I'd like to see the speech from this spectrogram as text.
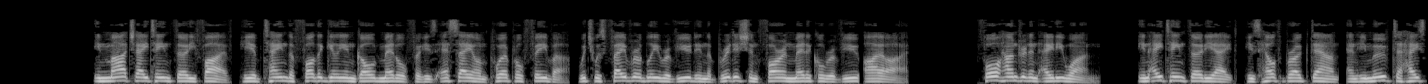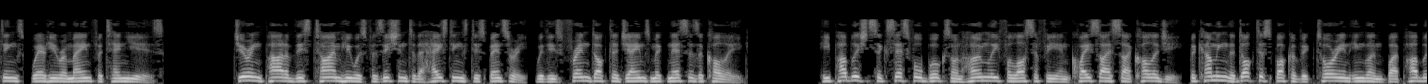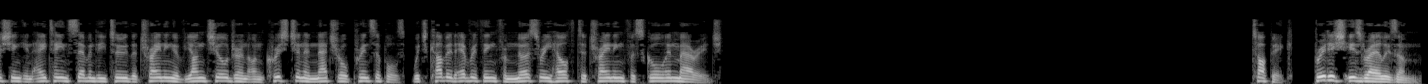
In March 1835, he obtained the Fothergillian Gold Medal for his essay on puerperal fever, which was favourably reviewed in the British and Foreign Medical Review II. 481. In 1838, his health broke down, and he moved to Hastings, where he remained for ten years. During part of this time he was physician to the Hastings Dispensary, with his friend Dr. James Mackness as a colleague. He published successful books on homely philosophy and quasi-psychology, becoming the Dr. Spock of Victorian England by publishing in 1872 The Training of Young Children on Christian and Natural Principles, which covered everything from nursery health to training for school and marriage. British Israelism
